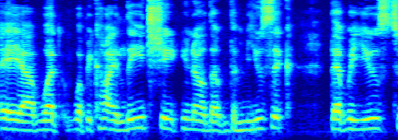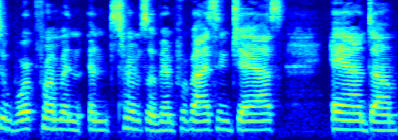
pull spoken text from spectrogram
a uh, what what we call a lead sheet. You know the the music that we use to work from in, in terms of improvising jazz, and um,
